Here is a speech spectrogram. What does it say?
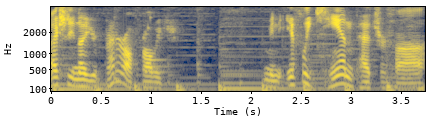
Actually, no. You're better off probably. I mean, if we can petrify.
